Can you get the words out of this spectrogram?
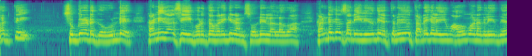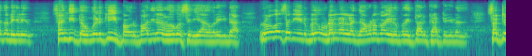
சக்தி சுக்கரனுக்கு உண்டு. கன்னிராசியை பொறுத்த வரைக்கும் நான் சொன்னேன் அல்லவா கண்டக சனியிலிருந்து எத்தனையோ தடைகளையும் அவமானங்களையும் வேதனைகளையும் சந்தித்த உங்களுக்கு இப்போ அவர் பார்த்தீங்கன்னா ரோகசனியாக வருகின்றார். ரோகசனி என்பது உடல் நல்ல கவனமாக இருப்பதைத்தான் காட்டுகிறது சற்று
